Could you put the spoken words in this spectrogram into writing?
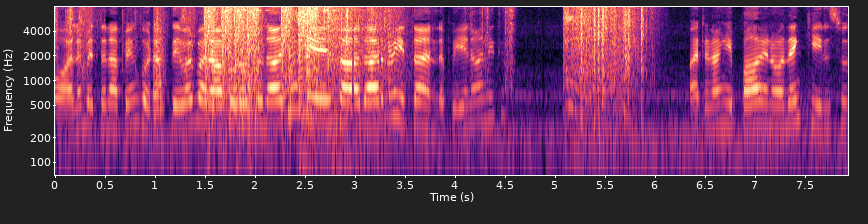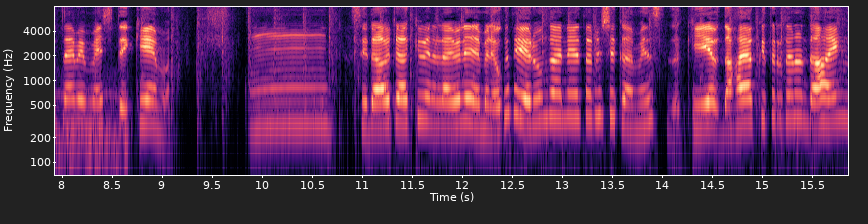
ඔයාල මෙතන අපෙන් ගොඩක් දේවල් බලාපොරොත්තු වුණාට මේ සාධාරණව හිතන්න පේනවනේ ඉතින් මට නම් එපා වෙනවා දැන් කිල්සුත් නැහැ මේ මැච් දෙකේම ම්ම් සිරාවට අක්කි වෙන ලයිවල එමනේ. ඔක තේරුම් ගන්න ඇතරුෂ කමෙන්ට්ස් කිය 10ක් විතර තන 10න්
